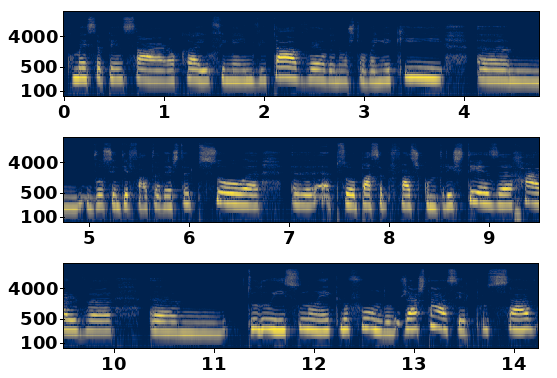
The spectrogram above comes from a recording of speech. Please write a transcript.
começo a pensar, ok, o fim é inevitável, eu não estou bem aqui, um, vou sentir falta desta pessoa, uh, a pessoa passa por fases como tristeza, raiva, um, tudo isso não é que no fundo já está a ser processado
